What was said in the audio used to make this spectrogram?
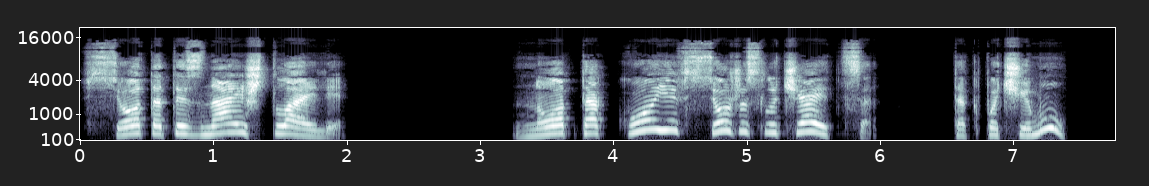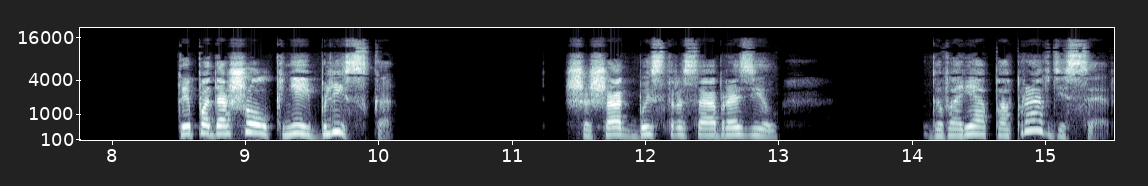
Все-то ты знаешь, Тлайли. Но такое все же случается. Так почему? Ты подошел к ней близко. Шишак быстро сообразил. Говоря по правде, сэр,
